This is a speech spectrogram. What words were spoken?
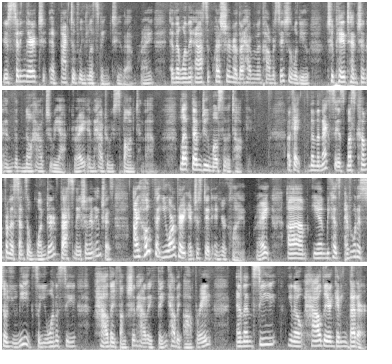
You're sitting there to, and actively listening to them, right? And then when they ask a question or they're having a conversation with you, to pay attention and then know how to react, right, and how to respond to them. Let them do most of the talking. Okay, then the next is must come from a sense of wonder, fascination, and interest. I hope that you are very interested in your client, right? Um, and because everyone is so unique, so you want to see how they function, how they think, how they operate, and then see, you know, how they're getting better,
